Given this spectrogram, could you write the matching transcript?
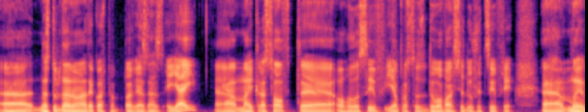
Е, Наступна новина також пов'язана з AI. Е, Microsoft е, оголосив, я просто здивувався дуже цифрі. Е, Ми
